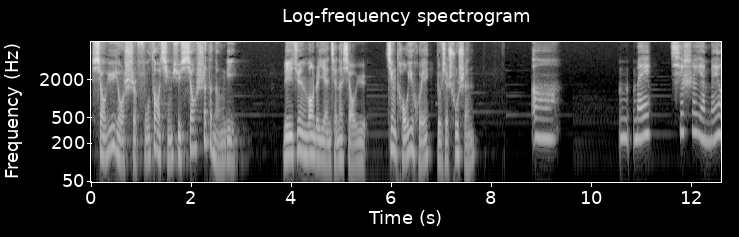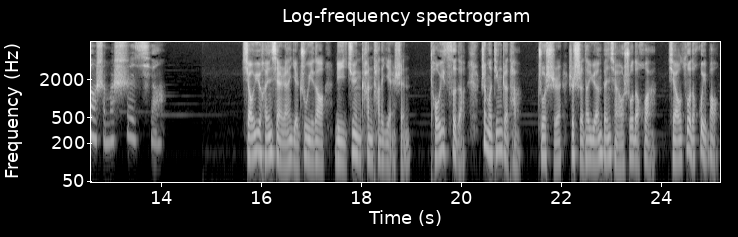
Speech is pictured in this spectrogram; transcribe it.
小玉有使浮躁情绪消失的能力？李俊望着眼前的小玉，竟头一回有些出神。嗯，嗯，没，其实也没有什么事情。小玉很显然也注意到李俊看他的眼神，头一次的这么盯着他。着实是使他原本想要说的话、想要做的汇报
